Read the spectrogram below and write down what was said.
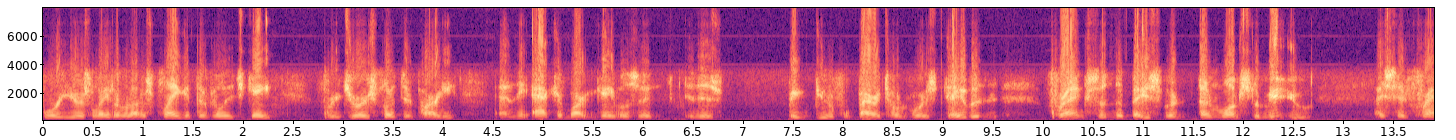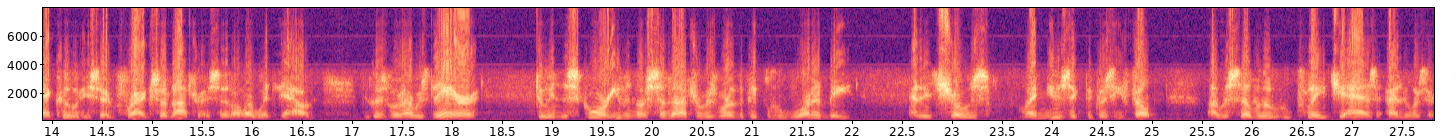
four years later when I was playing at the Village Gate for a George Plimpton party, and the actor Martin Gabel said in his big, beautiful baritone voice, David, Frank's in the basement and wants to meet you. I said, Frank who? And he said, Frank Sinatra. I said, oh, I went down because when I was there doing the score, even though Sinatra was one of the people who wanted me, and it shows my music because he felt I was someone who played jazz and was a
